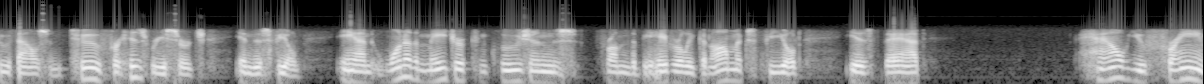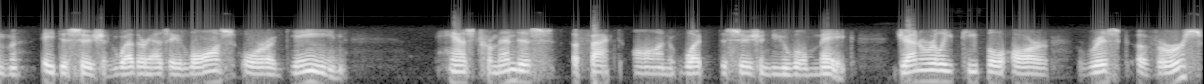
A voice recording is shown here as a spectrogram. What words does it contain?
2002 for his research in this field. And one of the major conclusions from the behavioral economics field is that how you frame a decision, whether as a loss or a gain, has tremendous effect on what decision you will make. Generally, people are risk averse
